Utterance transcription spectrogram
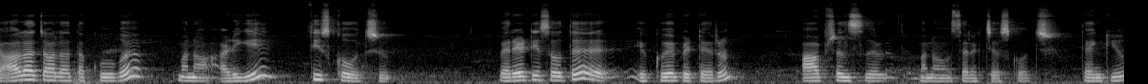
చాలా చాలా తక్కువగా మనం అడిగి తీసుకోవచ్చు. వెరైటీస్ అయితే ఎక్కువే పెట్టారు. ఆప్షన్స్ మనం సెలెక్ట్ చేసుకోవచ్చు. Thank you.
